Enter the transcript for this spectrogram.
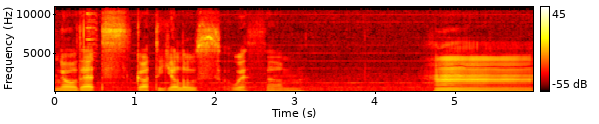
No, that's got the yellows with, um... Hmm...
